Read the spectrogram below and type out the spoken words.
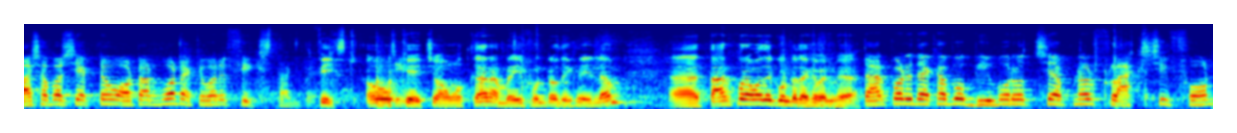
পাশাপাশি একটা ওয়াটার বট একেবারে ফিক্সড থাকবে। ফিক্সড ওকে চমৎকার আমরা এই ফোনটাও দেখে নিলাম। তারপর আমাদের কোনটা দেখাবেন ভাইয়া? তারপরে দেখাবো ভিভোর হচ্ছে আপনার flagship phone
